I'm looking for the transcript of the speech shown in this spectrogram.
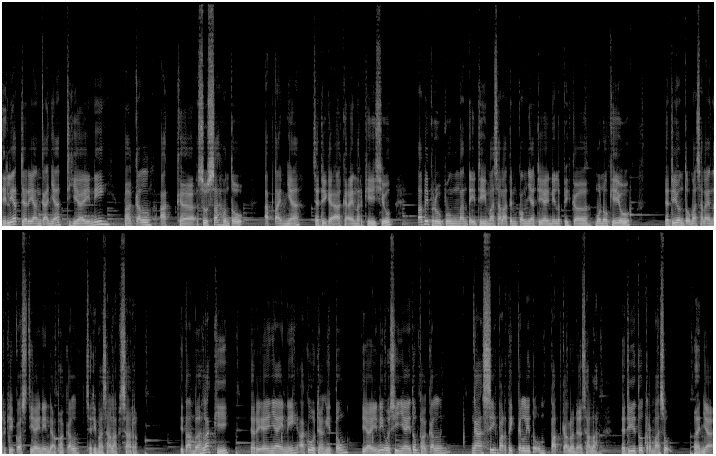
Dilihat dari angkanya, dia ini bakal agak susah untuk uptime-nya, jadi kayak agak energi issue. Tapi berhubung nanti di masalah tim komnya dia ini lebih ke monogeo, jadi untuk masalah energi cost dia ini tidak bakal jadi masalah besar. Ditambah lagi, dari E-nya ini, aku udah ngitung, dia ini usinya itu bakal ngasih partikel itu 4 kalau tidak salah. Jadi itu termasuk banyak.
